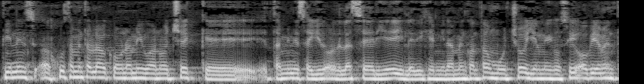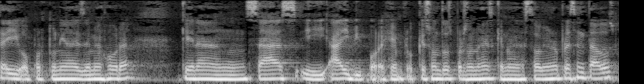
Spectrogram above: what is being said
Tienen, justamente hablaba con un amigo anoche que también es seguidor de la serie y le dije, mira, me han contado mucho y él me dijo, sí, obviamente hay oportunidades de mejora que eran Sass y Ivy, por ejemplo, que son dos personajes que no han estado bien representados,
